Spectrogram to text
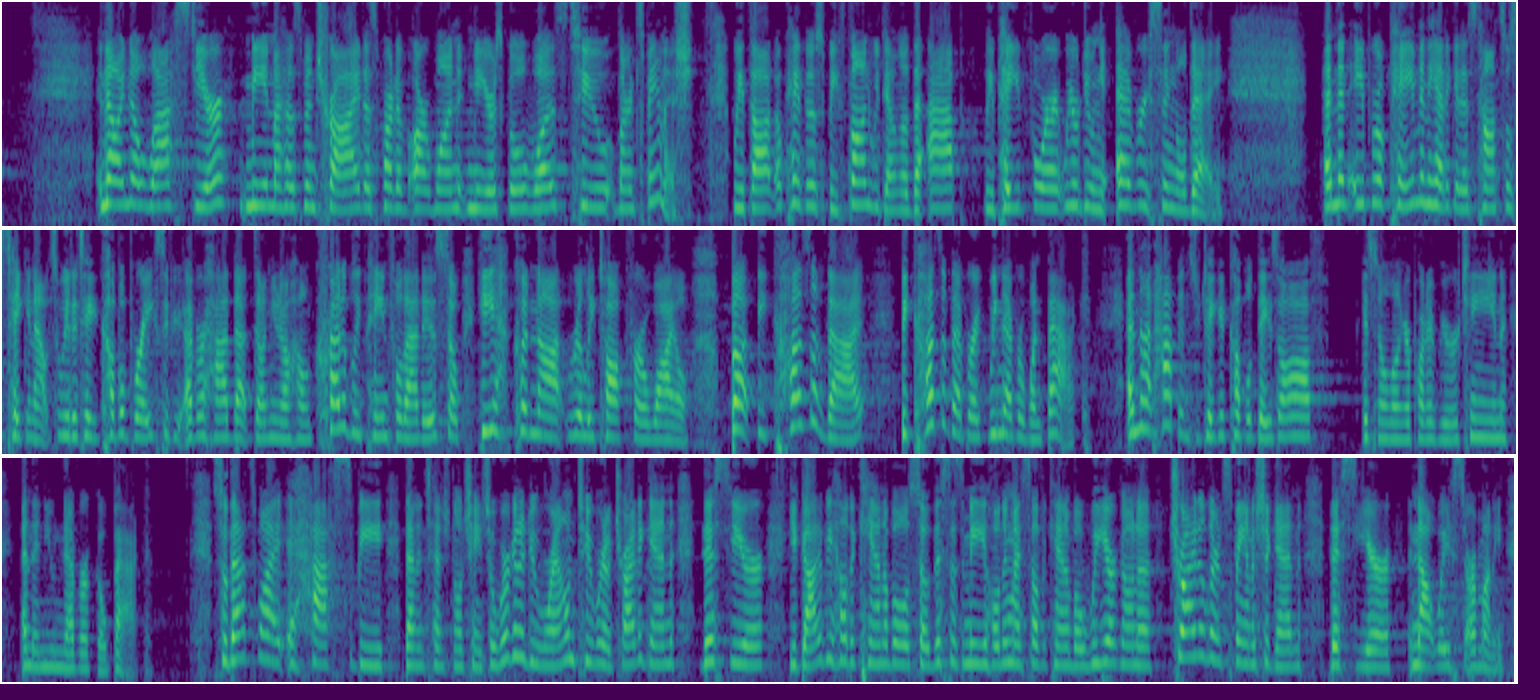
Now I know last year, me and my husband tried as part of our one New Year's goal was to learn Spanish. We thought, okay, this would be fun. We download the app. We paid for it. We were doing it every single day. And then April came and he had to get his tonsils taken out. So we had to take a couple breaks. If you ever had that done, you know how incredibly painful that is. So he could not really talk for a while. But because of that, because of that break, we never went back. And that happens. You take a couple days off, it's no longer part of your routine, and then you never go back. So that's why it has to be that intentional change. So we're going to do round two. We're going to try it again this year. You got to be held accountable. So this is me holding myself accountable. We are going to try to learn Spanish again this year and not waste our money.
